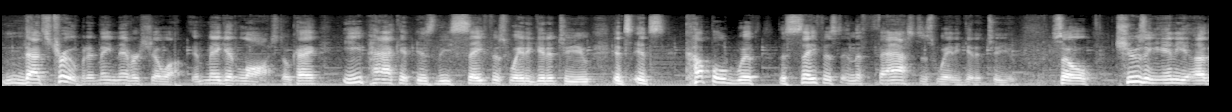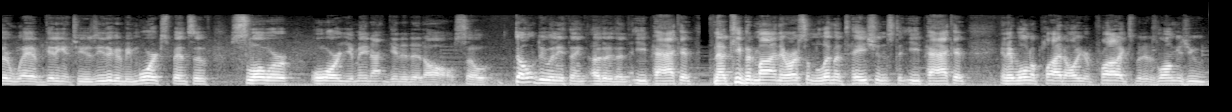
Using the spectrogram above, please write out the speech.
that's true but it may never show up. It may get lost okay? ePacket is the safest way to get it to you. It's it's coupled with the safest and the fastest way to get it to you. So choosing any other way of getting it to you is either going to be more expensive slower or you may not get it at all. So don't do anything other than ePacket. Now keep in mind there are some limitations to ePacket and it won't apply to all your products but as long as you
